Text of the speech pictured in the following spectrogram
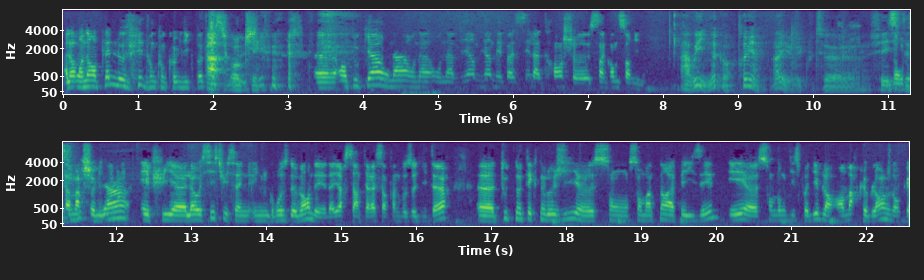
Alors on est en pleine levée donc on communique pas trop ah, sur okay. le euh, en tout cas on a, on, a, on a bien bien dépassé la tranche 50-100 euh, 000. Ah oui, d'accord, très bien. Ah, écoute, euh, félicitations. Donc ça marche bien. Et puis euh, là aussi, suisse à une, une, grosse demande, et d'ailleurs ça intéresse certains de vos auditeurs, euh, toutes nos technologies sont, sont maintenant apaisées et sont donc disponibles en, en marque blanche. Donc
